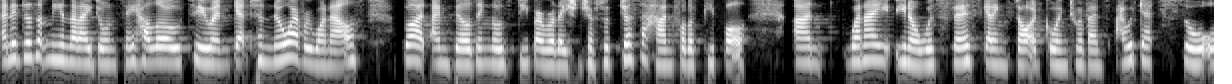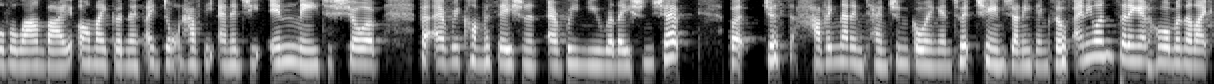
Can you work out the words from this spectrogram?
And it doesn't mean that I don't say hello to and get to know everyone else, but I'm building those deeper relationships with just a handful of people. And when I, you know, was first getting started going to events, I would get so overwhelmed by, oh my goodness, I don't have the energy in me to show up for every conversation and every new relationship. But just having that intention going into it changed anything. So if anyone's sitting at home and they're like,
